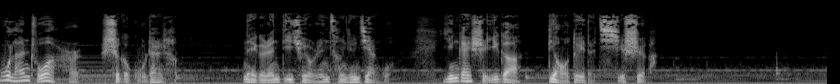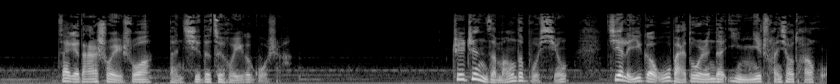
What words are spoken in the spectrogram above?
乌兰卓尔是个古战场，那个人的确有人曾经见过，应该是一个掉队的骑士吧。再给大家说一说本期的最后一个故事啊。这阵子忙得不行，接了一个五百多人的印尼传销团伙，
